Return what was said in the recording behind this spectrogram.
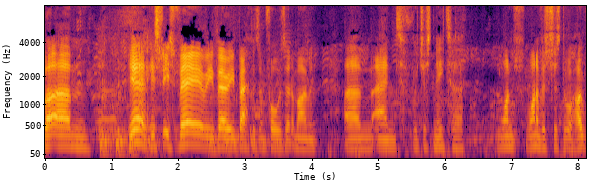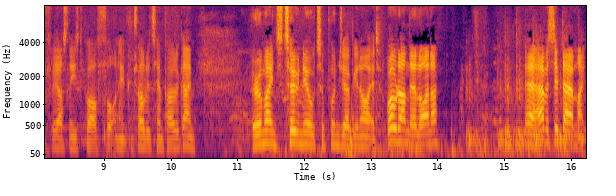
But um, yeah, it's, it's very, very backwards and forwards at the moment. Um, and we just need to, one, one of us just, or hopefully us, needs to put our foot on it, control the tempo of the game. It remains 2 0 to Punjab United. Well done there, Lino. Yeah, have a sit down, mate.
